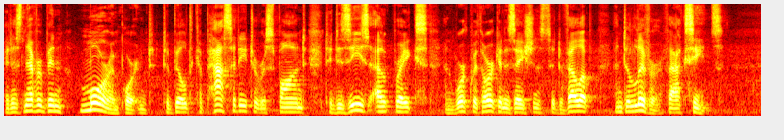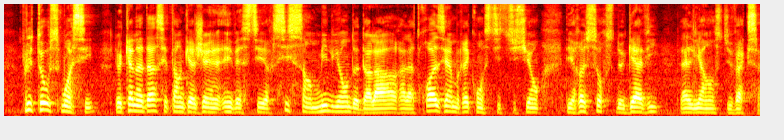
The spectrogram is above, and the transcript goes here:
it has never been more important to build capacity to respond to disease outbreaks and work with organizations to develop and deliver vaccines. Plus tôt ce mois-ci, le Canada s'est engagé à investir 600 millions de dollars à la troisième reconstitution des ressources de Gavi, l'Alliance du vaccin.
